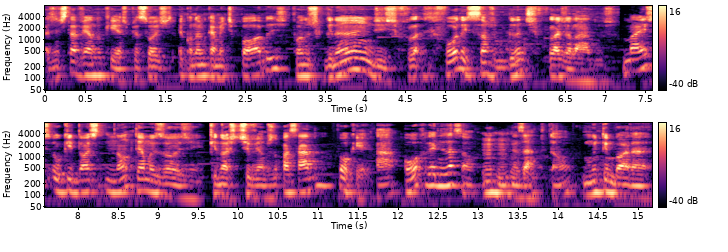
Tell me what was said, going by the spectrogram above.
a gente está vendo que as pessoas economicamente pobres foram os grandes, foram e são os grandes flagelados. Mas o que nós não temos hoje, que nós tivemos no passado, o quê? A organização. Uhum, exato. Então, muito embora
